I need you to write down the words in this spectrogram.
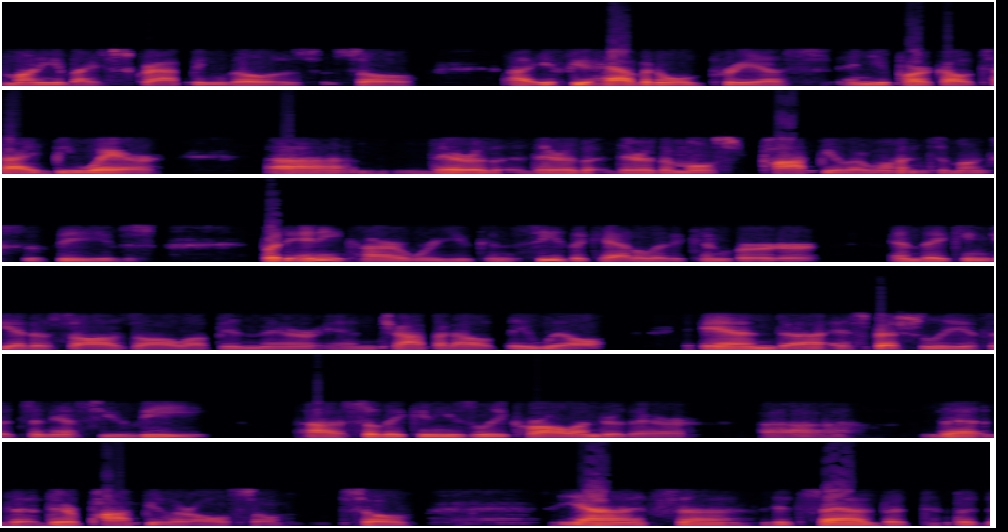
money by scrapping those. So uh, if you have an old Prius and you park outside, beware. Uh, they're they're the, they're the most popular ones amongst the thieves. But any car where you can see the catalytic converter and they can get a sawzall up in there and chop it out, they will. And uh, especially if it's an SUV, uh, so they can easily crawl under there. Uh, that, that they're popular also. So, yeah, it's uh, it's sad, but but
